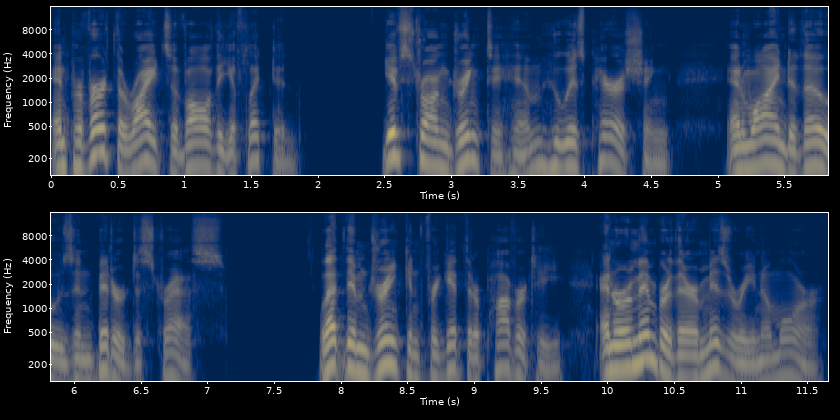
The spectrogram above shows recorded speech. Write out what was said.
and pervert the rights of all the afflicted. Give strong drink to him who is perishing, and wine to those in bitter distress. Let them drink and forget their poverty, and remember their misery no more.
